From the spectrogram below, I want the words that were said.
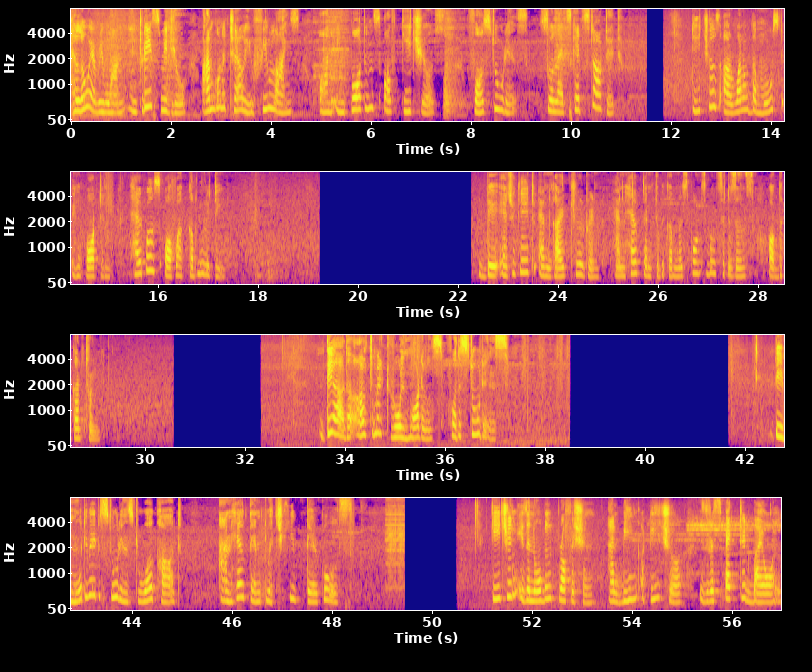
Hello everyone. In today's video, I'm to tell you few lines on the importance of teachers for students. So let's get started. Teachers are one of the most important helpers of our community. They educate and guide children and help them to become responsible citizens of the country. They are the ultimate role models for the students. They motivate students to work hard and help them to achieve their goals. Teaching is a noble profession, and being a teacher is respected by all.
